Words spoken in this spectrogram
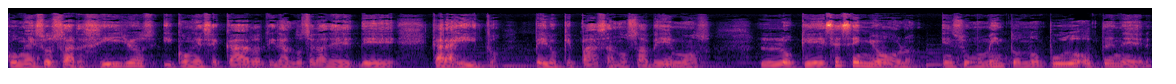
con esos zarcillos y con ese carro tirándoselas de, de carajito. Pero ¿qué pasa? No sabemos lo que ese señor en su momento no pudo obtener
